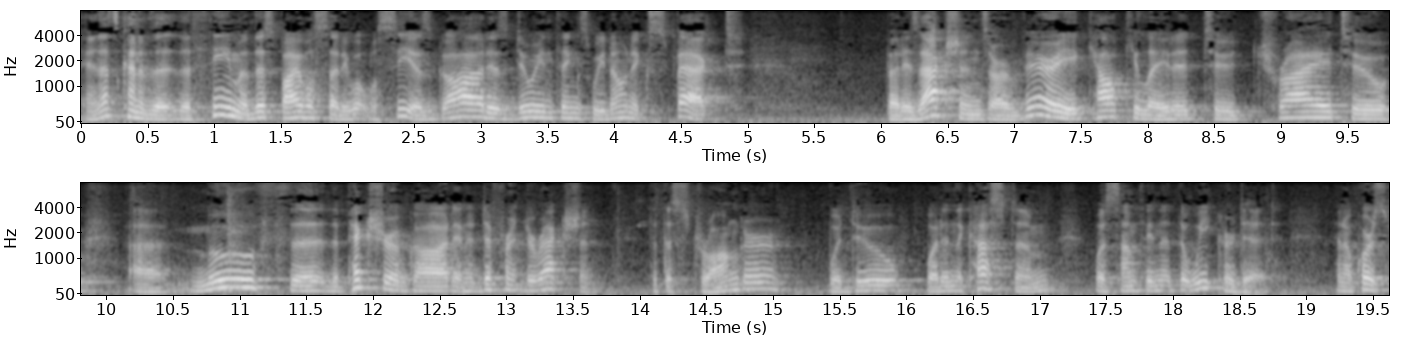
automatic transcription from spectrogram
And that's kind of the, the theme of this Bible study. What we'll see is God is doing things we don't expect, but his actions are very calculated to try to uh, move the, the picture of God in a different direction. That the stronger would do what in the custom was something that the weaker did. And of course,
